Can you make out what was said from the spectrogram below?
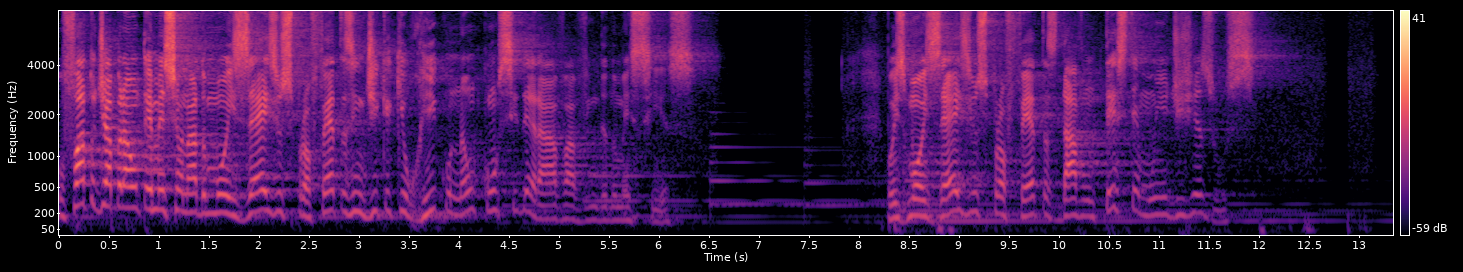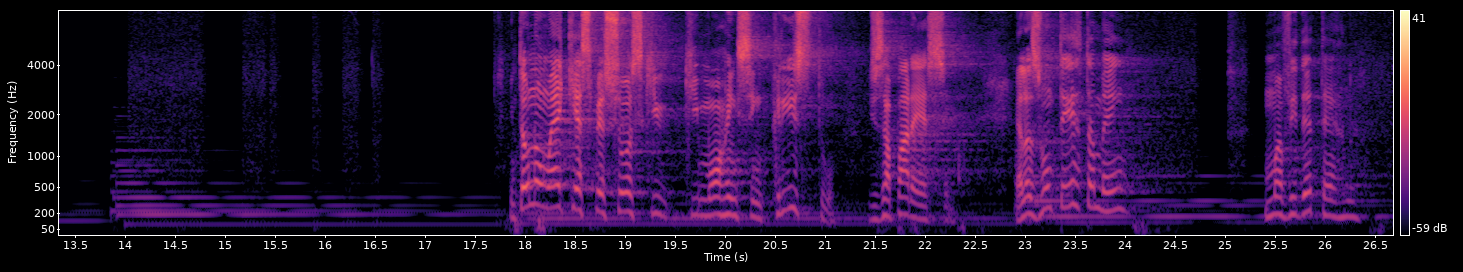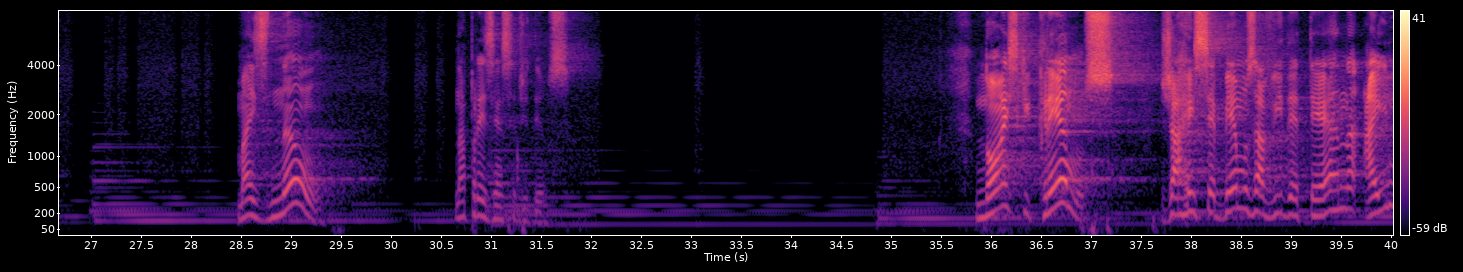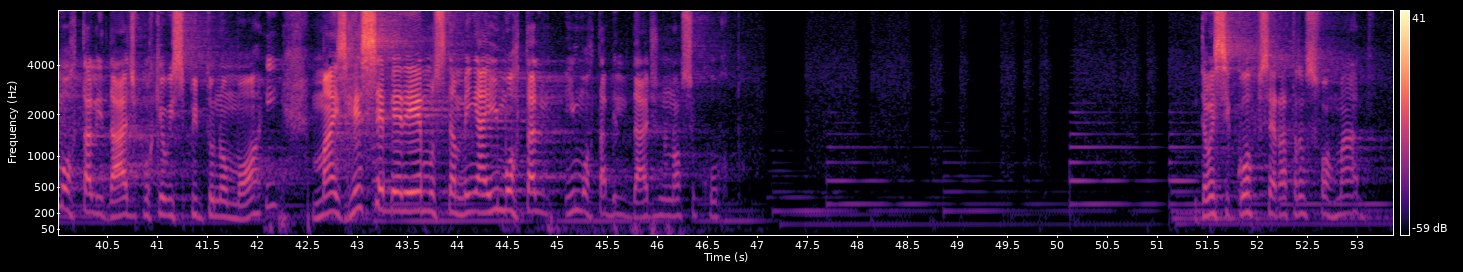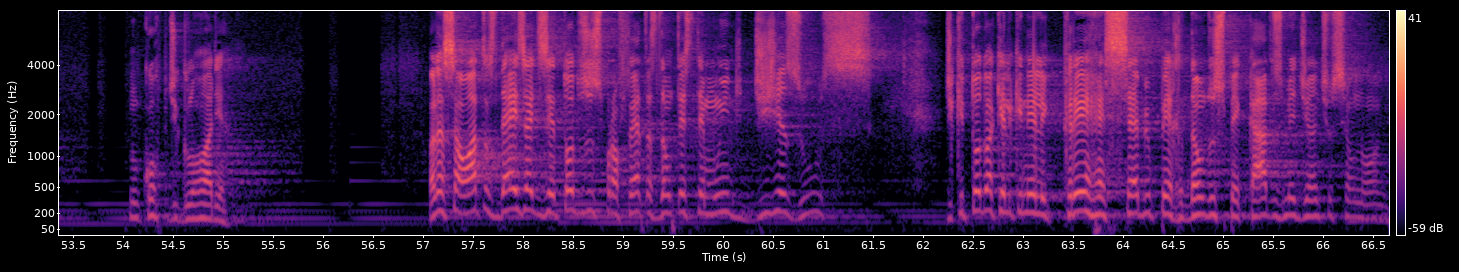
o fato de Abraão ter mencionado Moisés e os profetas indica que o rico não considerava a vinda do Messias. Pois Moisés e os profetas davam testemunho de Jesus. Então não é que as pessoas que, que morrem sem Cristo desaparecem, elas vão ter também uma vida eterna, mas não na presença de Deus. Nós que cremos, já recebemos a vida eterna, a imortalidade, porque o espírito não morre, mas receberemos também a imortalidade no nosso corpo. Então esse corpo será transformado num corpo de glória. Olha só, Atos 10 vai dizer: todos os profetas dão testemunho de Jesus, de que todo aquele que nele crê recebe o perdão dos pecados mediante o seu nome.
